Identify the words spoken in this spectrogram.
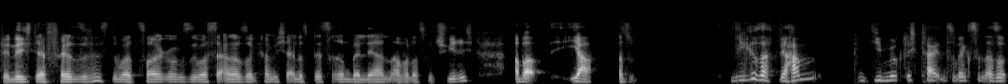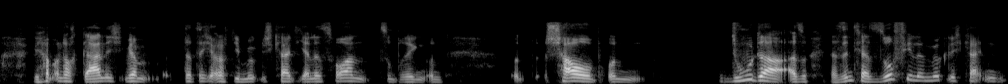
bin ich der felsenfesten Überzeugung, Sebastian Andersson kann mich eines Besseren belehren, aber das wird schwierig. Aber ja, also wie gesagt, wir haben die Möglichkeiten zu wechseln. Also wir haben auch noch gar nicht, wir haben tatsächlich auch noch die Möglichkeit, Janis Horn zu bringen und, und Schaub und Duda. Also da sind ja so viele Möglichkeiten,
